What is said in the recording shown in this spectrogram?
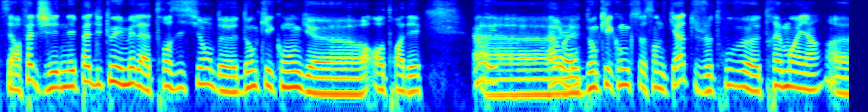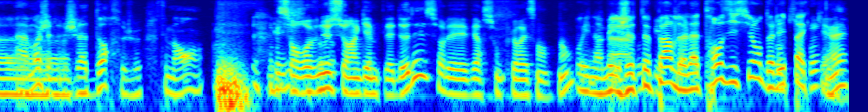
c'est en fait, je n'ai pas du tout aimé la transition de Donkey Kong en 3D. Ah oui. Euh, ah ouais. Le Donkey Kong 64, je trouve euh, très moyen. Euh, ah, moi, je, l'adore ce jeu. C'est marrant. Hein. Ils sont revenus sur un gameplay 2D sur les versions plus récentes, non? Oui, non, mais ah, je te parle de la transition de l'époque. Ouais.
